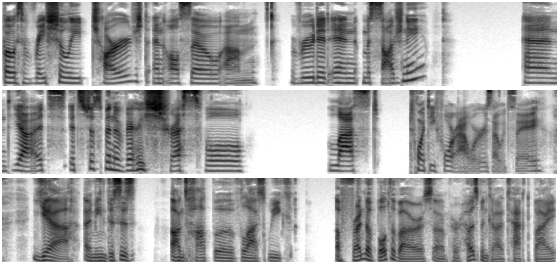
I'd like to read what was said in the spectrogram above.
both racially charged and also um, rooted in misogyny. And yeah, it's it's just been a very stressful last 24 hours, I would say. Yeah, I mean, this is on top of last week. A friend of both of ours, um, her husband got attacked by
